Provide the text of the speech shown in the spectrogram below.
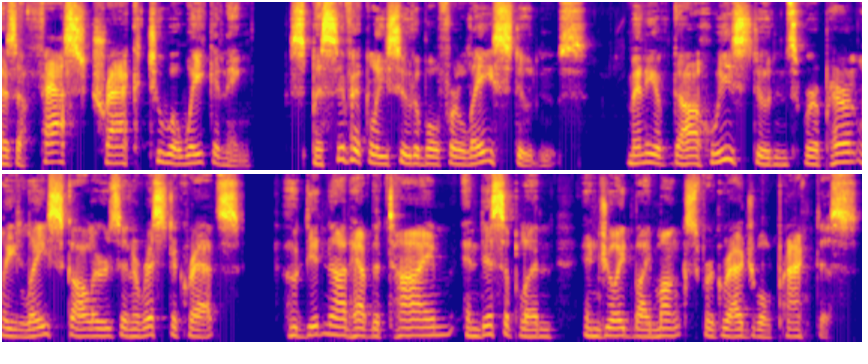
as a fast track to awakening, specifically suitable for lay students. Many of Da Hui's students were apparently lay scholars and aristocrats who did not have the time and discipline enjoyed by monks for gradual practice.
